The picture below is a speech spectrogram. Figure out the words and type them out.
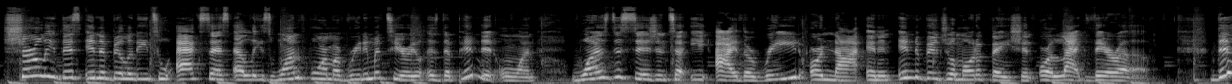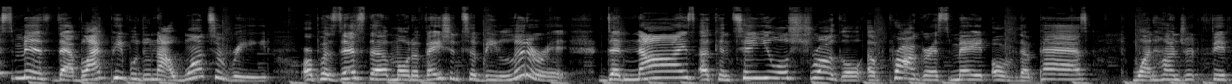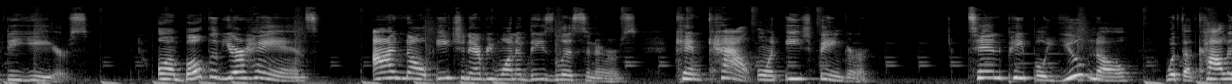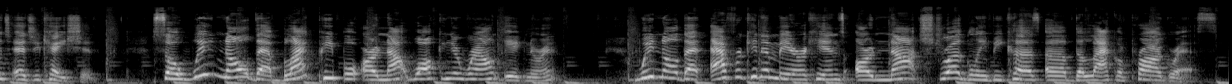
Surely, this inability to access at least one form of reading material is dependent on one's decision to either read or not and an individual motivation or lack thereof. This myth that black people do not want to read or possess the motivation to be literate denies a continual struggle of progress made over the past 150 years. On both of your hands, I know each and every one of these listeners can count on each finger 10 people you know with a college education. So we know that black people are not walking around ignorant. We know that African Americans are not struggling because of the lack of progress.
